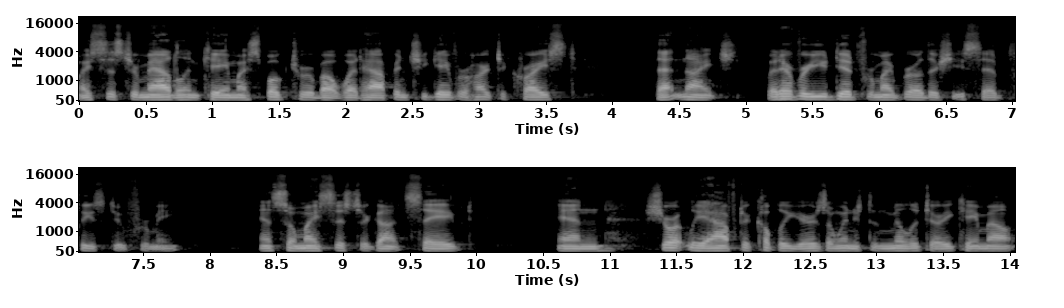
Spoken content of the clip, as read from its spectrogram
my sister Madeline came. I spoke to her about what happened. She gave her heart to Christ that night. Whatever you did for my brother, she said, please do for me. And so my sister got saved. And shortly after, a couple of years, I went into the military, came out.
